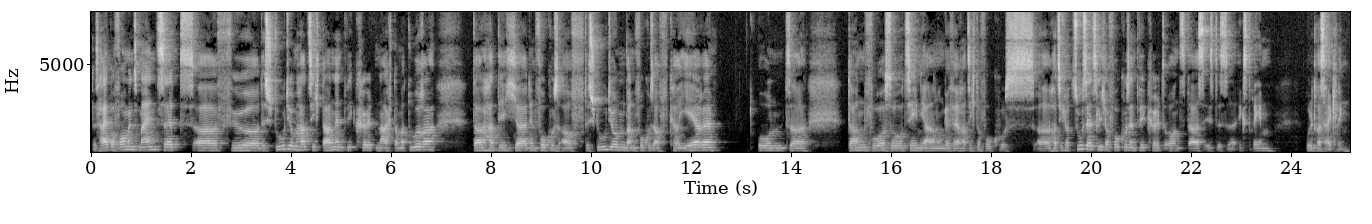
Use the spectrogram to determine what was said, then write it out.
Das High-Performance-Mindset äh, für das Studium hat sich dann entwickelt nach der Matura. Da hatte ich äh, den Fokus auf das Studium, dann Fokus auf Karriere und äh, dann vor so zehn Jahren ungefähr hat sich der Fokus, äh, hat sich ein zusätzlicher Fokus entwickelt und das ist das äh, Extrem Ultracycling.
